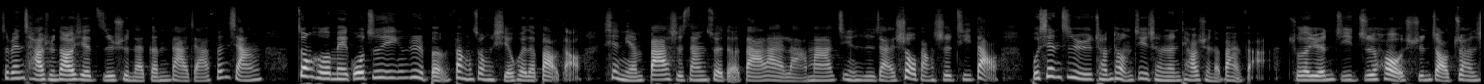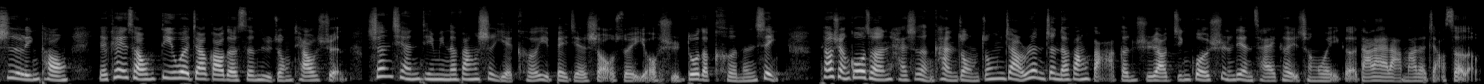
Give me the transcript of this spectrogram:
这边查询到一些资讯来跟大家分享。综合美国之音日本放送协会的报道，现年八十三岁的达赖喇嘛近日在受访时提到，不限制于传统继承人挑选的办法，除了原籍之后寻找转世灵童，也可以从地位较高的僧侣中挑选。生前提名的方式也可以被接受，所以有许多的可能性。挑选过程还是很看重宗教认证的方法，更需要经过训练才可以成为一个达赖喇嘛的角色了。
